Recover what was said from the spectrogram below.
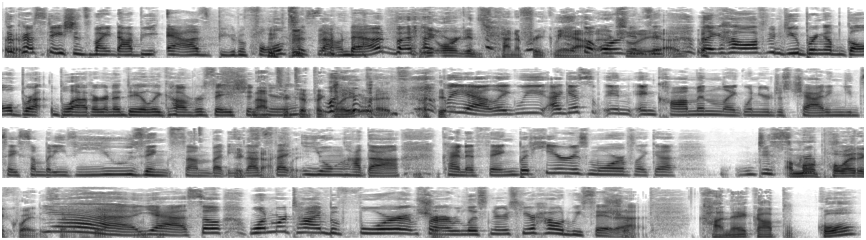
the right? crustaceans might not be as beautiful to sound out, but The organs kind of freak me out. the organs. actually, yeah. Like, how often do you bring up gallbladder in a daily conversation Not here? too typically, right? But yeah, like we, I guess in, in common, like when you're just chatting, you'd say somebody's using somebody. That's that Exactly. 이용하다 kind of thing. But here is more of like a a descriptive. more poetic way to say it. Yeah, yeah. So one more time before for Sure. our listeners here, how would we say that? 가내가 붙고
